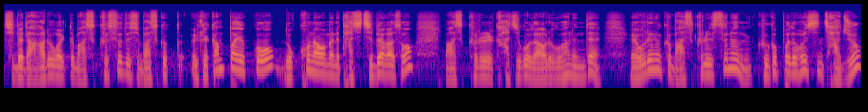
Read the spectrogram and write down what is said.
집에 나가려고 할 때 마스크 쓰듯이 마스크 이렇게 깜빡 잊고 놓고 나오면 다시 집에 가서 마스크를 가지고 나오려고 하는데 예, 우리는 그 마스크를 쓰는 그것보다 훨씬 자주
